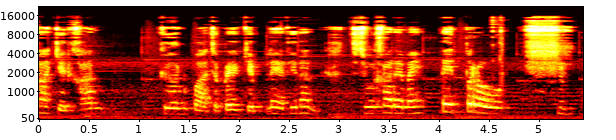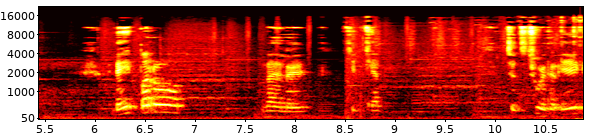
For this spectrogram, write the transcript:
ข้าเกียดคันเกินกว่าจะไปเก็บแร่ที่นั่น จะช่วยข้าได้ไหมได้โปรดได้โปรดได้เลยคิดแคทฉันจะช่วยเธอเอง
